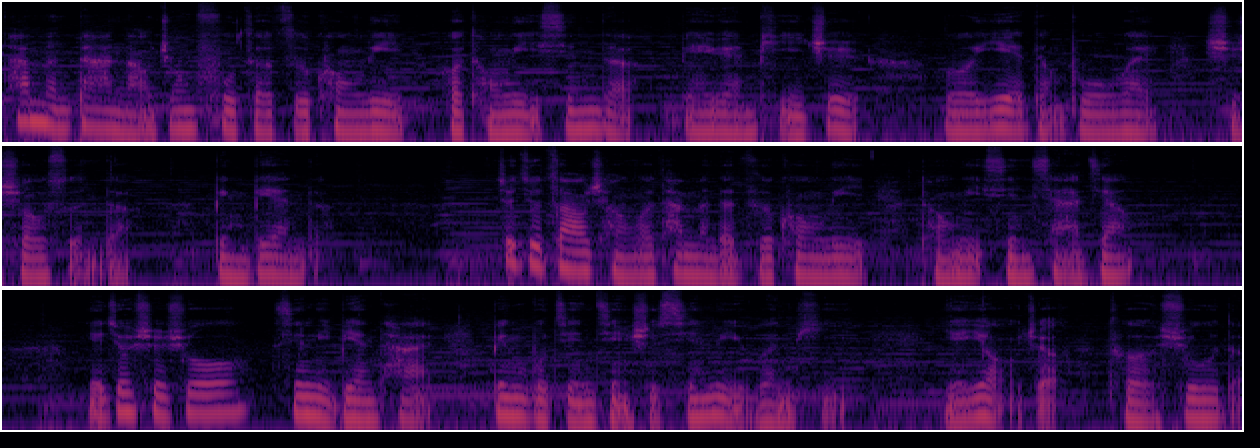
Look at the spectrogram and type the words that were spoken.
他们大脑中负责自控力和同理心的边缘皮质、额叶等部位是受损的、病变的，这就造成了他们的自控力、同理心下降。也就是说，心理变态并不仅仅是心理问题，也有着特殊的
